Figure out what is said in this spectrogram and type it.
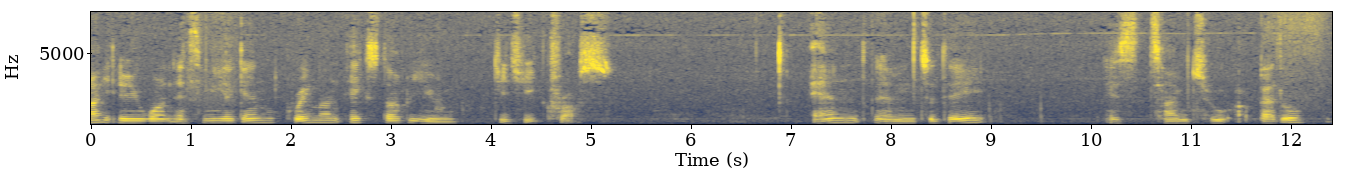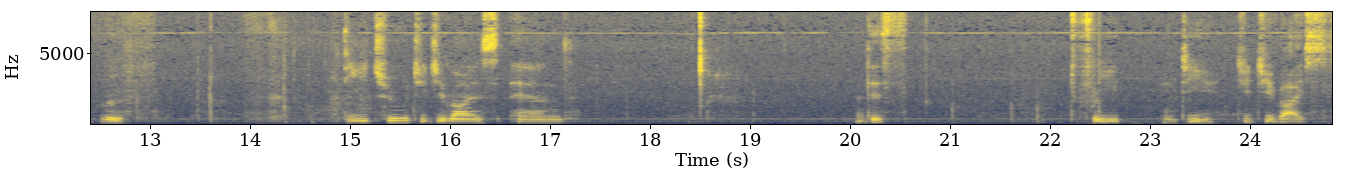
Hi everyone, it's me again, Greymon XW, GG Cross. And um, today is time to uh, battle with D2 Digivice and this 3D Digivice.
